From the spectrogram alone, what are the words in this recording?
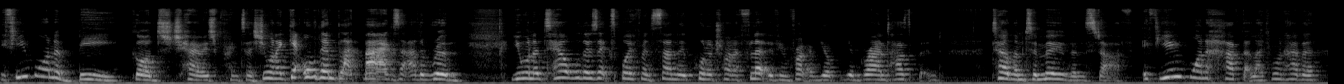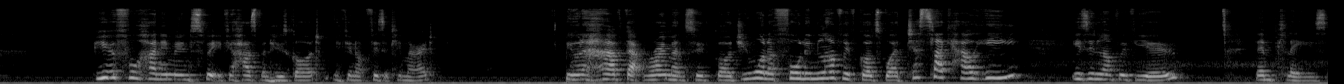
If you want to be God's cherished princess, you want to get all them black bags out of the room, you want to tell all those ex boyfriends standing in the corner trying to flirt with you in front of your, your grand husband, tell them to move and stuff. If you want to have that life, you want to have a beautiful honeymoon suite with your husband who's God, if you're not physically married you want to have that romance with God. You want to fall in love with God's word, just like how He is in love with you. Then please,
